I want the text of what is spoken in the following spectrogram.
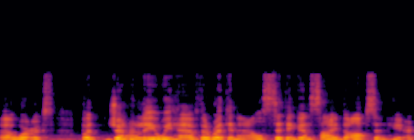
uh, works, but generally we have the retinal sitting inside the opsin here.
